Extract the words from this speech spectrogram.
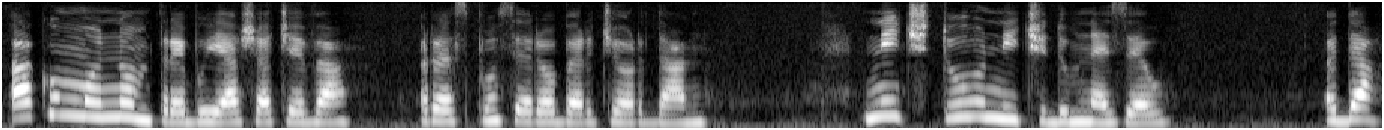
Acum nu-mi trebuie așa ceva," răspunse Robert Jordan. Nici tu, nici Dumnezeu." Da,"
